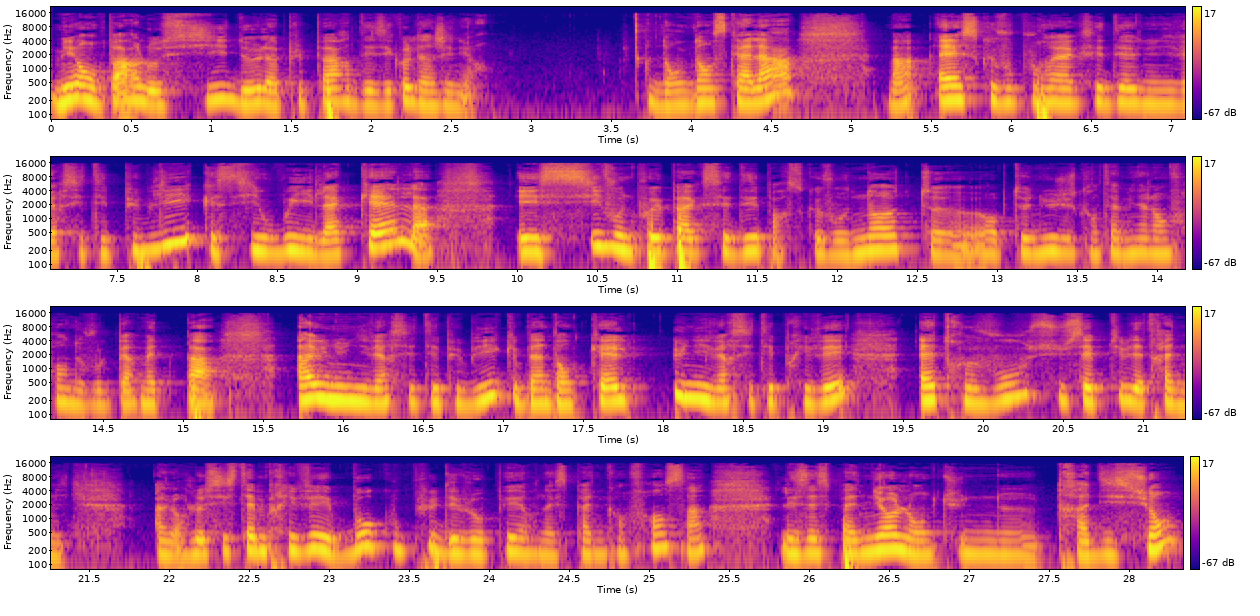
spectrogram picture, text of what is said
mais on parle aussi de la plupart des écoles d'ingénieurs. Donc dans ce cas-là, ben, est-ce que vous pourrez accéder à une université publique? Si oui, laquelle? Et si vous ne pouvez pas accéder parce que vos notes euh, obtenues jusqu'en terminale en France ne vous le permettent pas à une université publique, ben dans quelle université privée êtes-vous susceptible d'être admis? Alors le système privé est beaucoup plus développé en Espagne qu'en France. Hein. Les Espagnols ont une tradition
